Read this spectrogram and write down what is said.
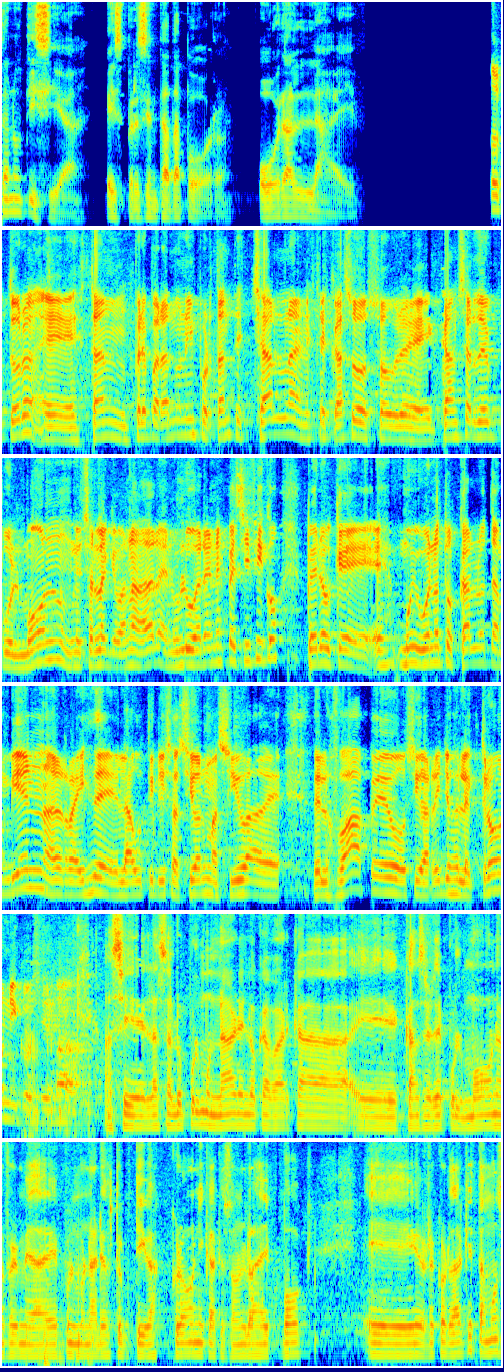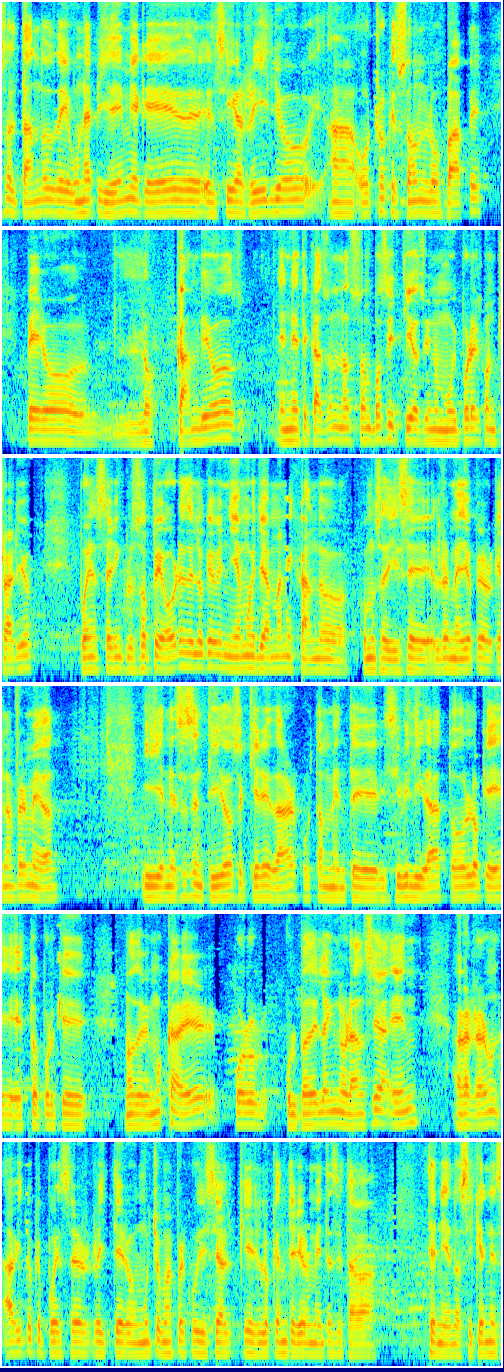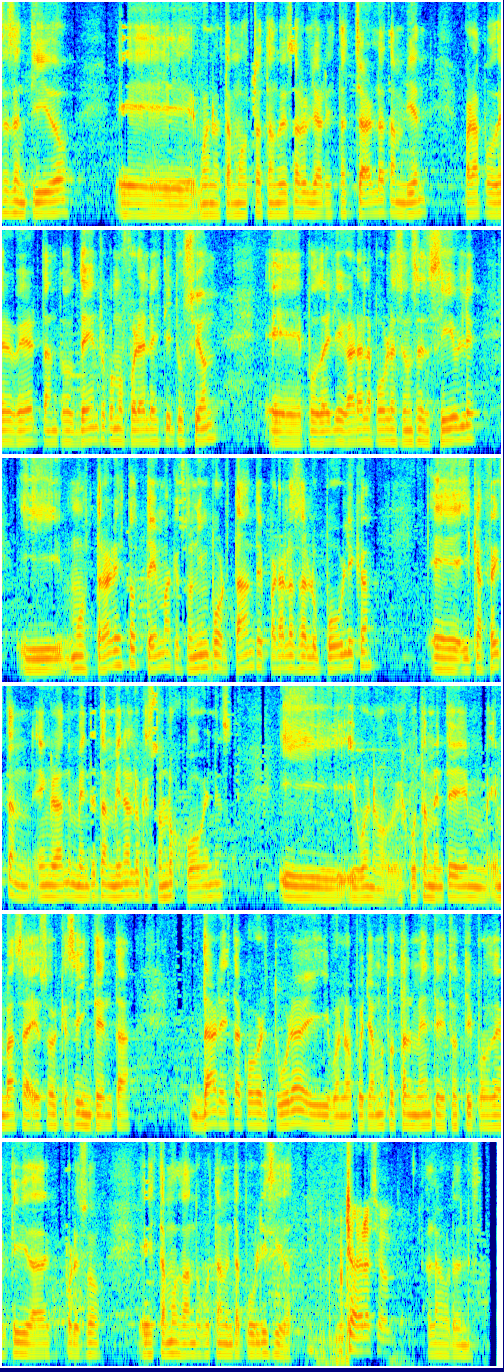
Esta noticia es presentada por Oral Live. Doctor, eh, están preparando una importante charla, en este caso sobre cáncer del pulmón, una charla que van a dar en un lugar en específico, pero que es muy bueno tocarlo también a raíz de la utilización masiva de, los vape o cigarrillos electrónicos y demás. Así es, la salud pulmonar en lo que abarca eh, cáncer de pulmón, enfermedades pulmonares obstructivas crónicas, que son las EPOC. Eh, recordar que estamos saltando de una epidemia que es el cigarrillo a otro que son los vape, pero los cambios en este caso no son positivos, sino muy por el contrario, pueden ser incluso peores de lo que veníamos ya manejando, como se dice, el remedio peor que la enfermedad y en ese sentido se quiere dar justamente visibilidad a todo lo que es esto porque no debemos caer por culpa de la ignorancia en agarrar un hábito que puede ser, reitero, mucho más perjudicial que lo que anteriormente se estaba teniendo. Así que en ese sentido, eh, bueno, estamos tratando de desarrollar esta charla también para poder ver tanto dentro como fuera de la institución, eh, poder llegar a la población sensible y mostrar estos temas que son importantes para la salud pública eh, y que afectan en grandemente también a lo que son los jóvenes. Y, bueno, justamente en, base a eso es que se intenta dar esta cobertura y bueno, apoyamos totalmente estos tipos de actividades, por eso estamos dando justamente publicidad. Muchas gracias, doctor. A las órdenes.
